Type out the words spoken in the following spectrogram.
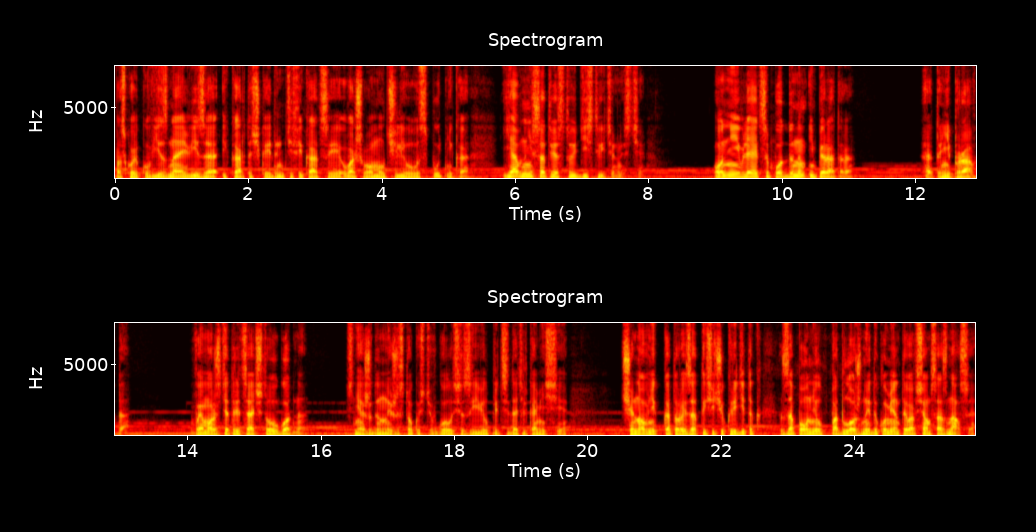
поскольку въездная виза и карточка идентификации вашего молчаливого спутника явно не соответствуют действительности. Он не является подданным императора. Это неправда. Вы можете отрицать что угодно – с неожиданной жестокостью в голосе заявил председатель комиссии. Чиновник, который за тысячу кредиток заполнил подложные документы, во всем сознался.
